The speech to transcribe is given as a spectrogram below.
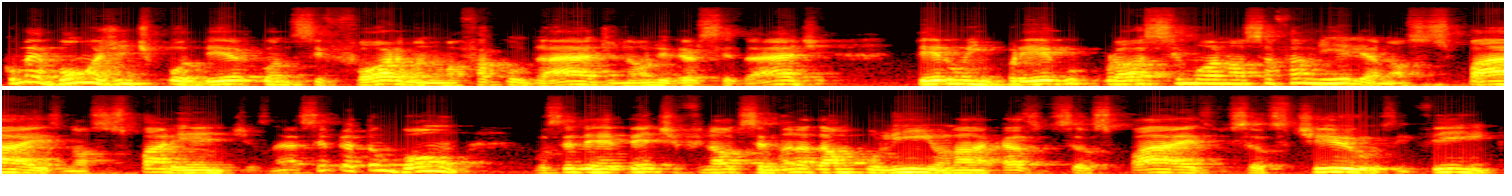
como é bom a gente poder, quando se forma numa faculdade, na universidade, ter um emprego próximo à nossa família, nossos pais, nossos parentes. Né? Sempre é tão bom você, de repente, final de semana, dar um pulinho lá na casa dos seus pais, dos seus tios, enfim,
